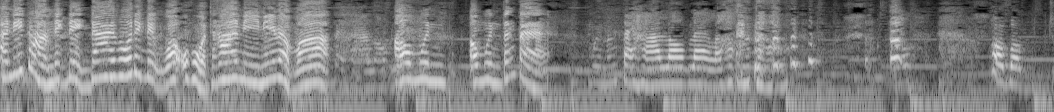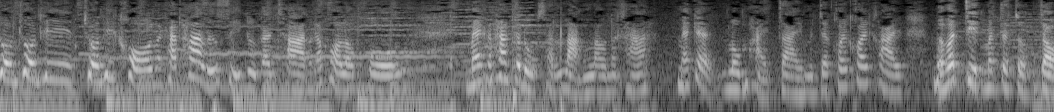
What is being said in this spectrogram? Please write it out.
อันนี้ถามเด็กๆได้เพราะว่าเด็กๆว่าโอ้โหท่านี้นี่แบบว่า เอามึนเอามึนตั้งแต่ มือตั้งแต่ห้ารอบแรกแล้วค่ะคุณตาพอแบบช่วงช่วงที่ช่วงที่โค้งนะคะท่าหรือสีดูดกัญชานะคะพอเราโค้ง แม้กระทั่งกระดูกสันหลังเรานะคะ แม้แต่ลมหายใจมันจะค่อยๆคคลาย เหมือนว่าจิตมันจะจดจ่อ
